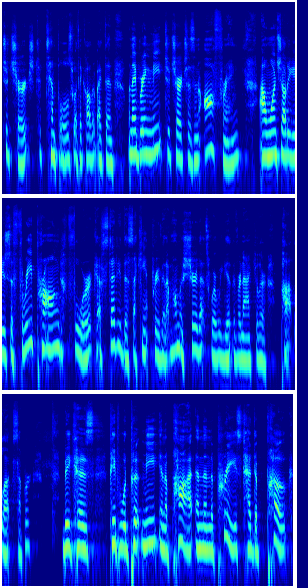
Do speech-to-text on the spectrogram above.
to church, to temples, what they called it back then, when they bring meat to church as an offering, I want y'all to use a three pronged fork. I've studied this, I can't prove it. I'm almost sure that's where we get the vernacular potluck supper because people would put meat in a pot and then the priest had to poke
